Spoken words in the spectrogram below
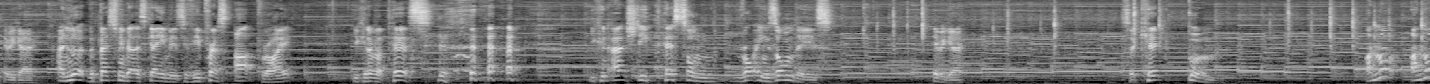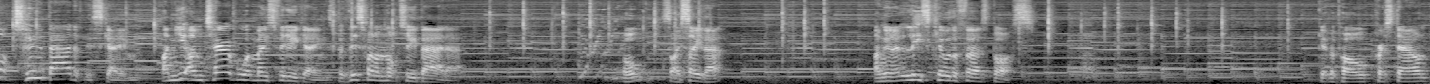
Here we go. And look, the best thing about this game is if you press up, right, you can have a piss. you can actually piss on rotting zombies. Here we go. So kick, boom. I'm not. I'm not too bad at this game. I'm. I'm terrible at most video games, but this one I'm not too bad at. Oh, so I say that. I'm gonna at least kill the first boss. Get the pole, press down,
